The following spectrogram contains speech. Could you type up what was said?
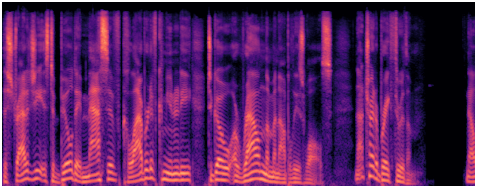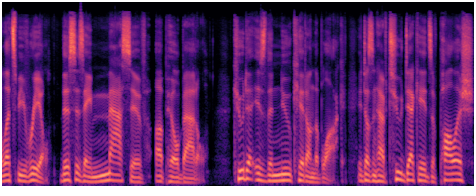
The strategy is to build a massive, collaborative community to go around the monopoly's walls, not try to break through them. Now let's be real, this is a massive uphill battle. CUDA is the new kid on the block. It doesn't have two decades of polish,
